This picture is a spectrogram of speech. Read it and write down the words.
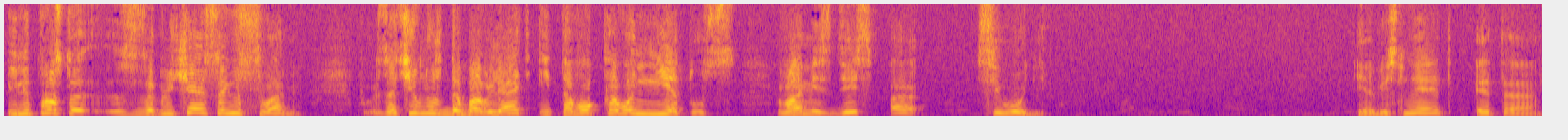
или просто заключая союз с вами, зачем нужно добавлять и того, кого нету с вами здесь а, сегодня? И объясняет это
